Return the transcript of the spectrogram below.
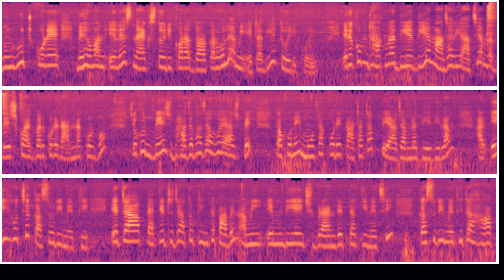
এবং হুট করে মেহমান এলে স্ন্যাক্স তৈরি করার দরকার হলে আমি এটা দিয়ে তৈরি করি। এরকম ঢাকনা দিয়ে দিয়ে মাঝারি আছে, আমরা বেশ কয়েকবার করে রান্না করব। যখন বেশ ভাজা ভাজা হয়ে আসবে, তখন এই মোটা করে কাটাটা পেঁয়াজ আমরা দিয়ে দিলাম। আর এই হচ্ছে কাসুরি মেথি। এটা প্যাকেট প্যাকেটজাত কিনতে পাবেন, আমি এমডিএইচ ব্র্যান্ডেরটা কিনেছি। কাসুরি মেথিটা হাত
